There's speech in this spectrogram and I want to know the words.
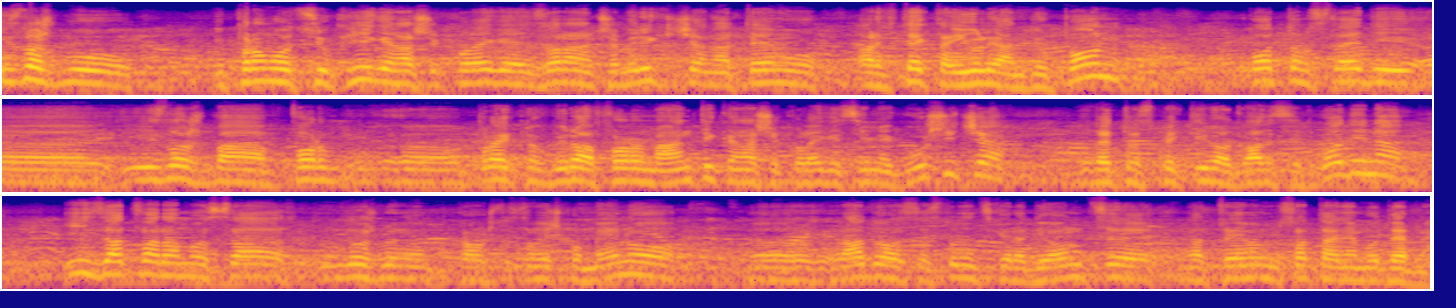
izložbu i promociju knjige našeg kolege Zorana Čamirikića na temu arhitekta Julian Dupont, Potom sledi e, izložba form, e, projektnog biroa Forma Antika naše kolege Sime Gušića, retrospektiva od 20 godina i zatvaramo sa izložbenom, kao što sam već pomenuo, e, radova sa studentske radionice na temom Svatanja moderne.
